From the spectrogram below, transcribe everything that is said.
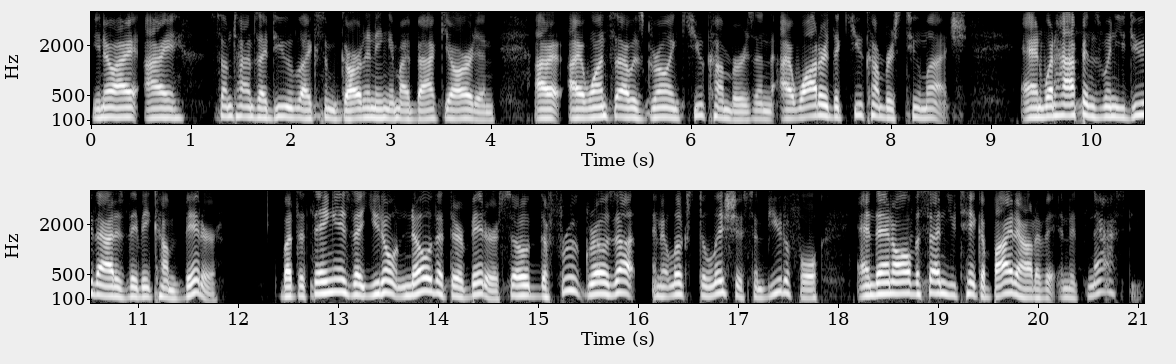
You know, I, I sometimes I do like some gardening in my backyard, and I, I once I was growing cucumbers, and I watered the cucumbers too much. And what happens when you do that is they become bitter. But the thing is that you don't know that they're bitter. So the fruit grows up and it looks delicious and beautiful. And then all of a sudden you take a bite out of it and it's nasty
